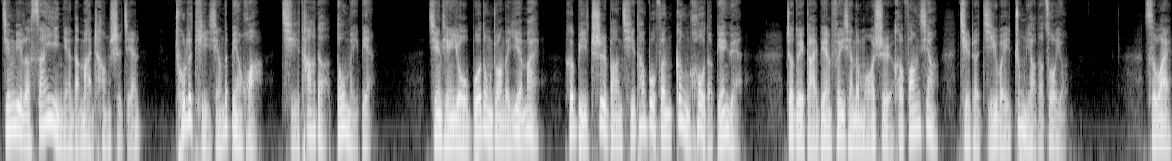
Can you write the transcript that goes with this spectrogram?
经历了三亿年的漫长时间，除了体型的变化，其他的都没变。蜻蜓有波动状的叶脉和比翅膀其他部分更厚的边缘，这对改变飞行的模式和方向起着极为重要的作用。此外，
